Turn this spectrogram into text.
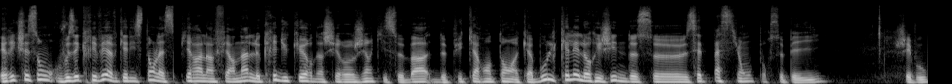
Éric Chesson, vous écrivez Afghanistan, la spirale infernale, le cri du cœur d'un chirurgien qui se bat depuis 40 ans à Kaboul. Quelle est l'origine de ce- cette passion pour ce pays chez vous?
